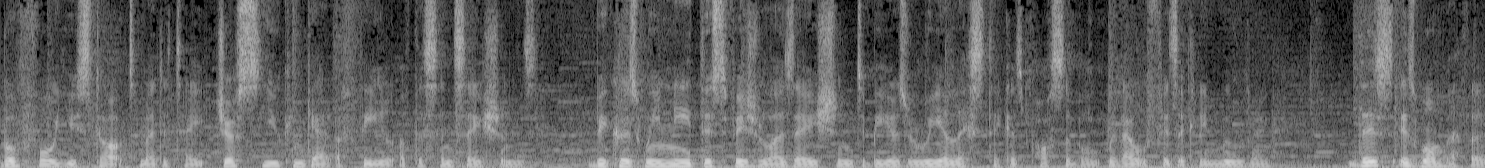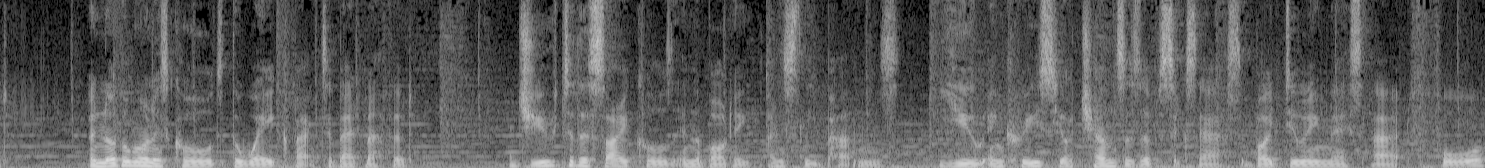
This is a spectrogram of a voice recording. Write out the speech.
before you start to meditate, just so you can get a feel of the sensations because we need this visualization to be as realistic as possible without physically moving. This is one method. Another one is called the wake back to bed method. Due to the cycles in the body and sleep patterns, you increase your chances of success by doing this at 4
